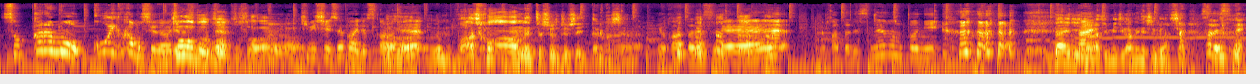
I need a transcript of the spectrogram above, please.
そっからもうこういくかもしれないわけですそうもんね。そうそうそううん、厳しい世界ですからあねーでもバシコーンめっちゃ集中して行ってありましたよ。うんよかったですね。よかったですね本当に。第2位の話短めにしておきました。そうですね。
